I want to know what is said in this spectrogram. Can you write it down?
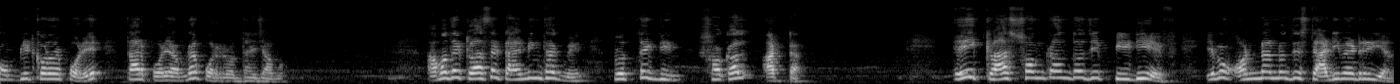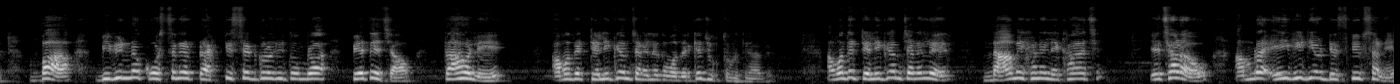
কমপ্লিট করার পরে তারপরে আমরা পরের অধ্যায় যাব। আমাদের ক্লাসের টাইমিং থাকবে প্রত্যেক দিন সকাল আটটা। এই ক্লাস সংক্রান্ত যে পিডিএফ এবং অন্যান্য যে স্টাডি ম্যাটেরিয়াল বা বিভিন্ন কোশ্চেনের প্র্যাকটিস সেটগুলো যদি তোমরা পেতে চাও, তাহলে আমাদের টেলিগ্রাম চ্যানেলে তোমাদেরকে যুক্ত হতে হবে। আমাদের টেলিগ্রাম চ্যানেলের নাম এখানে লেখা আছে। এছাড়াও আমরা এই ভিডিওর ডেসক্রিপশানে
